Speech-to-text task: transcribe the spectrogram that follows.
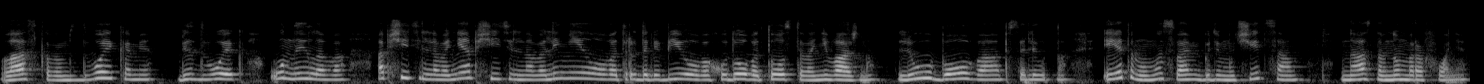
ласковым, с двойками, без двоек, унылого, общительного, необщительного, ленивого, трудолюбивого, худого, толстого, неважно, любого абсолютно. И этому мы с вами будем учиться на основном марафоне.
